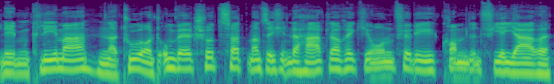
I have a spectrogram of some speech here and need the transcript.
Neben Klima-, Natur- und Umweltschutz hat man sich in der Hadler-Region für die kommenden vier Jahre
